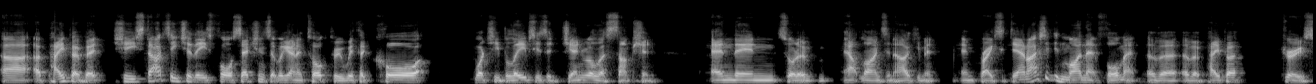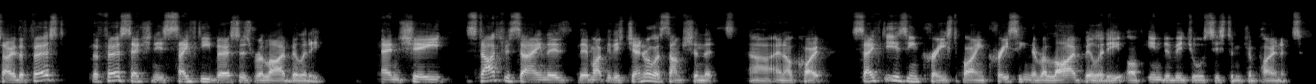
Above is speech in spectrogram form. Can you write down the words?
uh, a paper, but she starts each of these four sections that we're going to talk through with a core, what she believes is a general assumption, and then sort of outlines an argument and breaks it down. I actually didn't mind that format of a of a paper, Drew. So the first the first section is safety versus reliability, and she starts with saying there's there might be this general assumption that, uh, and I'll quote, safety is increased by increasing the reliability of individual system components.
